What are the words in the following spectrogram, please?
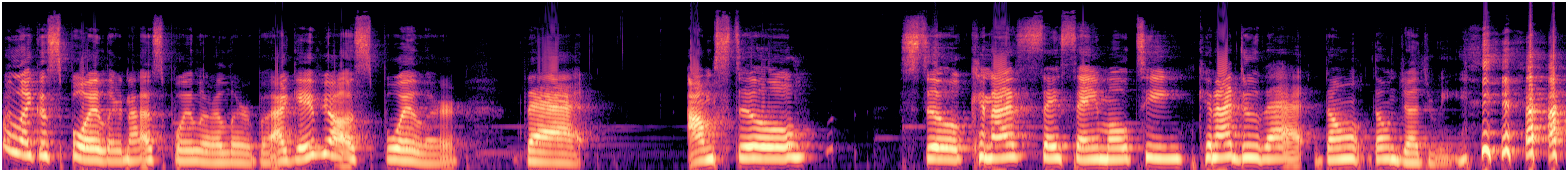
or like a spoiler, not a spoiler alert, but I gave y'all a spoiler that I'm still still can I say same old T? Can I do that? Don't don't judge me.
